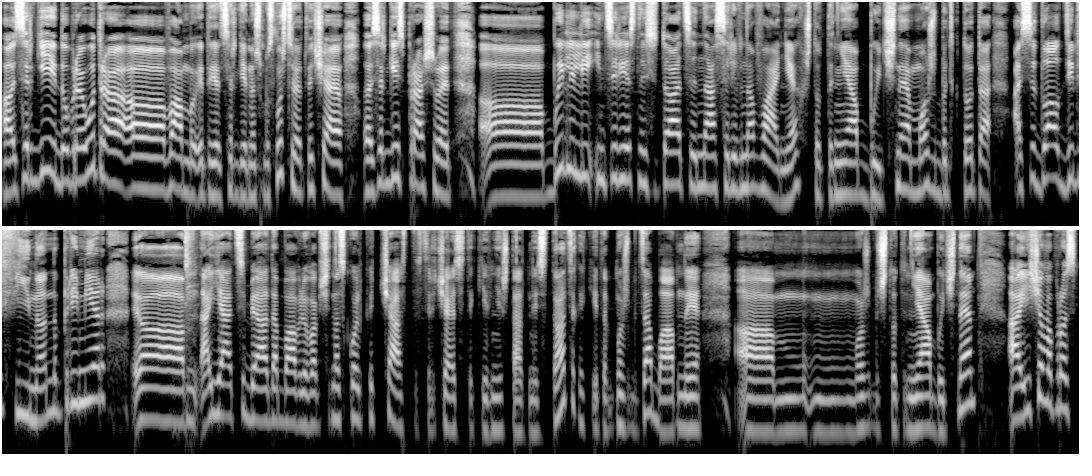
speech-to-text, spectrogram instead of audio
А, Сергей, доброе утро. Вам, это я Сергей, нашему слушателю, отвечаю. Сергей спрашивает, были ли интересные ситуации на соревнованиях, что-то необычное. Может быть, кто-то оседлал дельфина, например. Э, а я от тебя добавлю вообще, насколько часто встречаются такие внештатные ситуации, какие-то, может быть, забавные, э, может быть, что-то необычное. А еще вопрос.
